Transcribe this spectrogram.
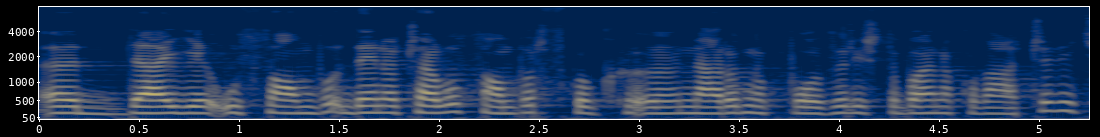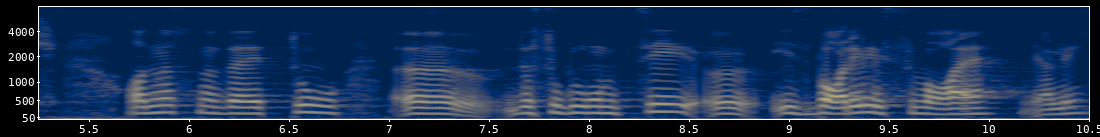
e, da je, u Sombor, da je na čelu Somborskog e, narodnog pozorišta Bojana Kovačević, odnosno da je tu, e, da su glumci izborili svoje, jeli,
